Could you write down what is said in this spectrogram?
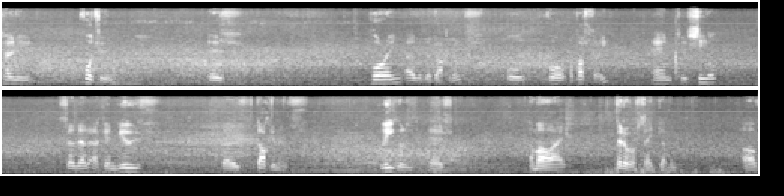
Tony Fortune, is poring over the documents all for apostrophe and to seal so that I can use those documents legally as a Maui federal state government of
